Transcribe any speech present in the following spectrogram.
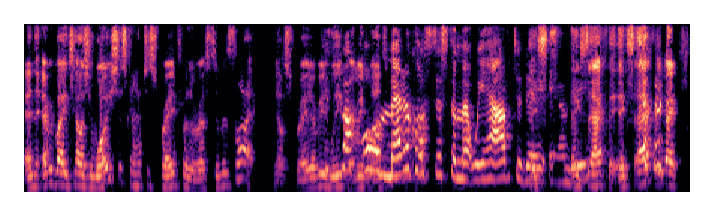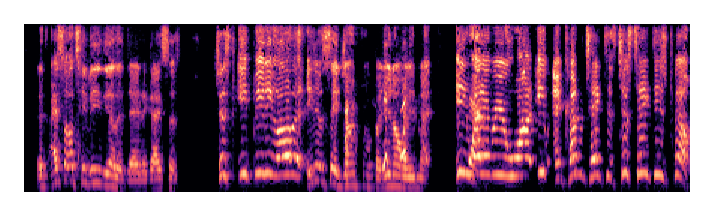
And everybody tells you, well, he's just going to have to spray for the rest of his life. You know, spray it every it's week, the every whole month. medical system that we have today, Ex- Andy. Exactly, exactly right. I saw TV the other day. The guy says, "Just eat eating all it." He didn't say junk food, but you know what he meant. Eat yeah. whatever you want, eat, and come and take this. Just take these pills.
